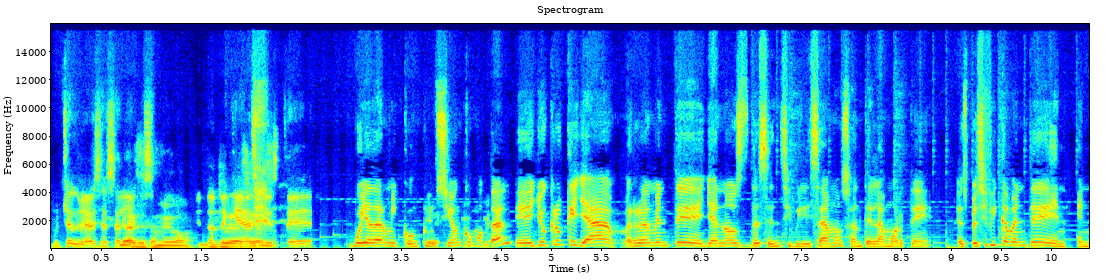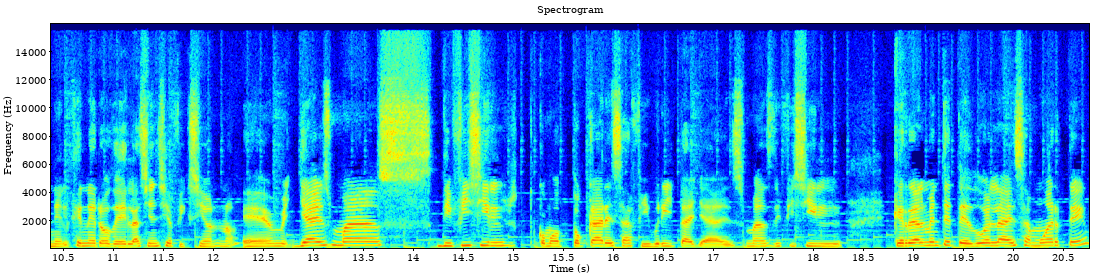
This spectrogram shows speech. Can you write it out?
Muchas gracias, Alex. Gracias, amigo. En donde quieras que esté voy a dar mi conclusión como tal. Eh, yo creo que ya realmente ya nos desensibilizamos ante la muerte, específicamente en, el género de la ciencia ficción, ¿no? Em, ya es más difícil como tocar esa fibrita, ya es más difícil que realmente te duela esa muerte.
